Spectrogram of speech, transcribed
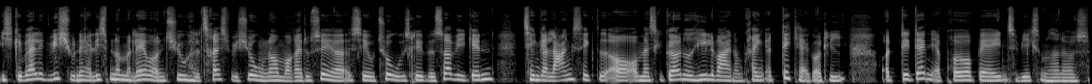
vi skal være lidt visionære, ligesom når man laver en 2050-vision om at reducere CO2-udslippet, så vi igen tænker langsigtet, og, og man skal gøre noget hele vejen omkring, og det kan jeg godt lide. Og det er den, jeg prøver at bære ind til virksomhederne også.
